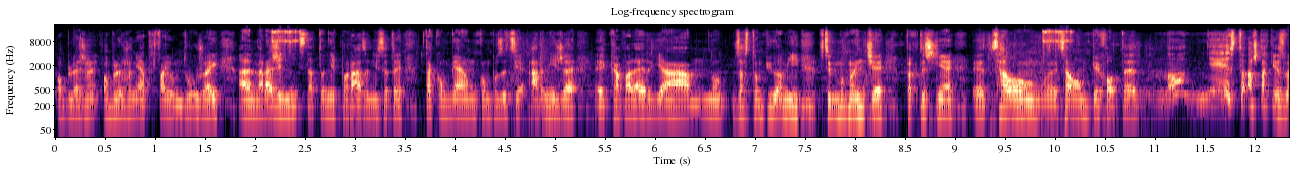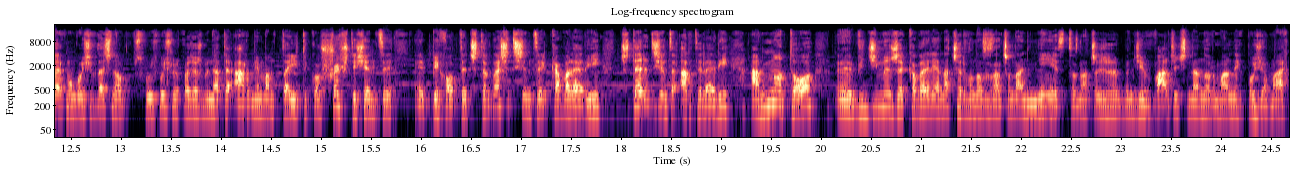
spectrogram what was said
oblęże- oblężenia trwają dłużej, ale na razie nic na to nie poradzę. Niestety taką miałem kompozycję armii, że e, kawaleria no, zastąpiła mi w tym momencie praktycznie e, całą, e, całą piechotę. No nie jest to aż takie złe, jak mogło się wydać. No spójrzmy chociażby na tę armię. Mam tutaj tylko 6000 piechoty, 14 tysięcy kawalerii, 4000 artylerii, a mimo to widzimy, że kawaleria na czerwono zaznaczona nie jest. To znaczy, że będzie walczyć na normalnych poziomach,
